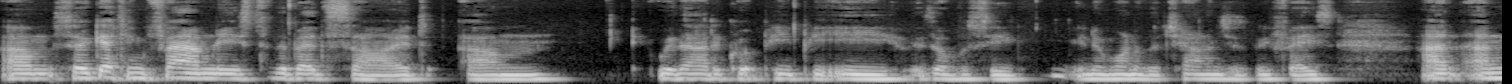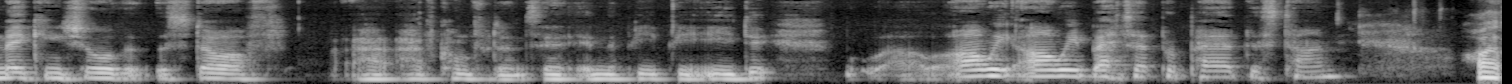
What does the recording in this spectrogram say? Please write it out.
um, so getting families to the bedside um, with adequate PPE is obviously, you know, one of the challenges we face, and and making sure that the staff have confidence in, in the PPE. Do, are we are we better prepared this time? I,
